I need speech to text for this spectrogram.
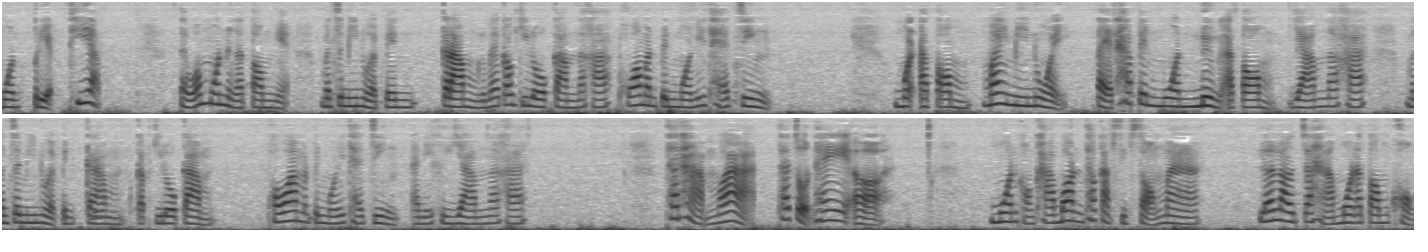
มวลเปรียบเทียบ แต่ว่ามวลหนึ่งอะตอมเนี่ยมันจะมีหน่วยเป็นกรัม หรือไม่ก็กิโลกรัมนะคะ เพราะว่ามันเป็นมวลที่แท้จริง มวลอะตอมไม่มีหน่วย แต่ถ้าเป็นมวล1อะตอมย้ำนะคะ มันจะมีหน่วยเป็นกรัมกับกิโลกรัม เพราะว่ามันเป็นมวลที่แท้จริง อันนี้คือย้ำนะคะ ถ้าถามว่าถ้าโจทย์ให้มวลของคาร์บอนเท่ากับ 12 มา แล้วเราจะหามวลอะตอมของ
